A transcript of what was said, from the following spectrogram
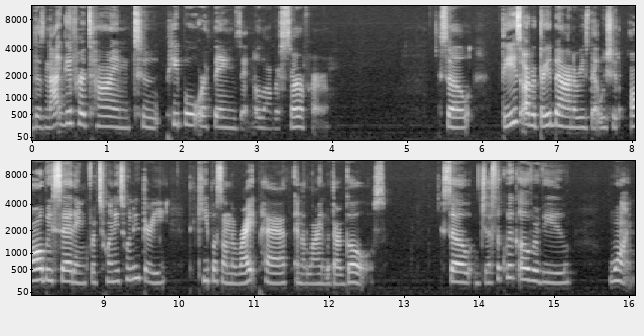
does not give her time to people or things that no longer serve her. So, these are the three boundaries that we should all be setting for 2023 to keep us on the right path and aligned with our goals. So, just a quick overview. One,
